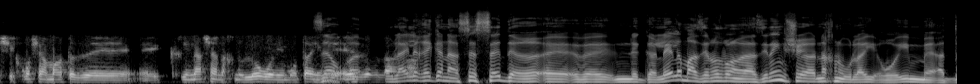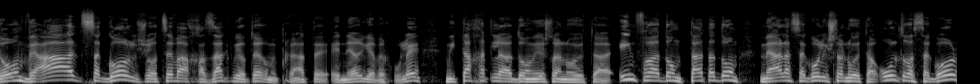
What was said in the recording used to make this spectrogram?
שכמו שאמרת זה אה, קרינה שאנחנו לא רואים אותה, זהו, היא מעבר ל... אולי לרגע נעשה סדר אה, ונגלה למאזינות ולמאזינים שאנחנו אולי רואים אדום ועד סגול, שהוא הצבע החזק ביותר מבחינת אנרגיה וכולי. מתחת לאדום יש לנו את האינפרה אדום, תת אדום, מעל הסגול יש לנו את האולטרה סגול,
